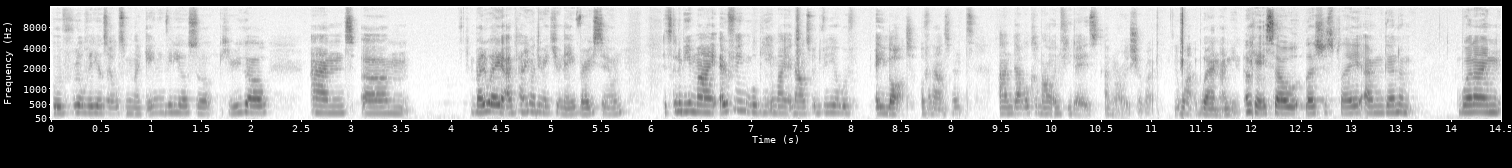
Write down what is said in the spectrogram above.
with real videos, I also mean like gaming videos. So here you go. And um, by the way, I'm planning on doing Q and A very soon. It's gonna be my everything will be in my announcement video with a lot of announcements, and that will come out in a few days. I'm not really sure when. When I mean. Okay, so let's just play. I'm gonna when I'm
